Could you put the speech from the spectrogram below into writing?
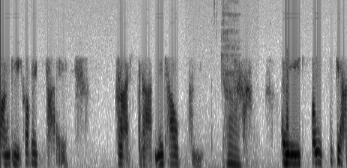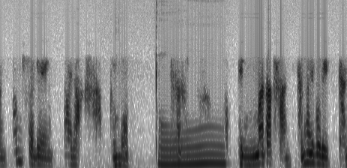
บางทีก็ไปจ่ายขนาดกระดาษไม่เท่ากันค่ะอันนี้ต้องทุกอย่างต้องแสดงป้ายราคาทั้งหมดโอ้เป็นมาตรฐานการให้บริการ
